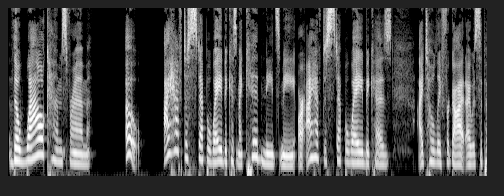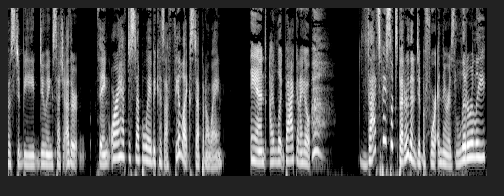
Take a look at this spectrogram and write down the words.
the wow comes from, oh, I have to step away because my kid needs me, or I have to step away because I totally forgot I was supposed to be doing such other thing, or I have to step away because I feel like stepping away. And I look back and I go, oh, that space looks better than it did before. And there is literally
